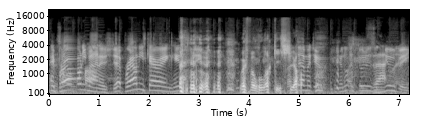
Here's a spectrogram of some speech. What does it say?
Hey, Browny part. managed it. Browny's carrying his team. With a lucky God shot. damn it, James. You're not as good as Exactly. a newbie.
